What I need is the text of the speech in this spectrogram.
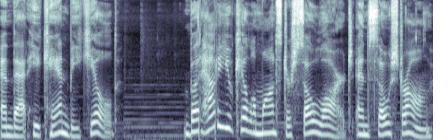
and that he can be killed. But how do you kill a monster so large and so strong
